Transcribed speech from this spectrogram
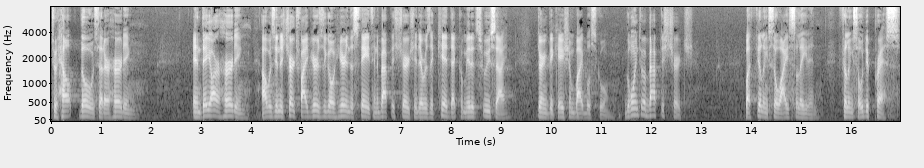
to help those that are hurting. And they are hurting. I was in a church five years ago here in the States, in a Baptist church, and there was a kid that committed suicide during vacation Bible school. Going to a Baptist church, but feeling so isolated, feeling so depressed.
